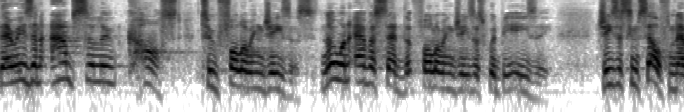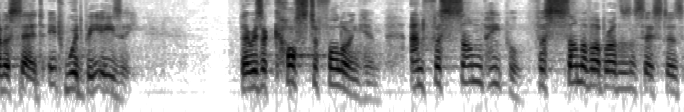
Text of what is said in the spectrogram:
There is an absolute cost to following Jesus. No one ever said that following Jesus would be easy. Jesus himself never said it would be easy. There is a cost to following him. And for some people, for some of our brothers and sisters,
